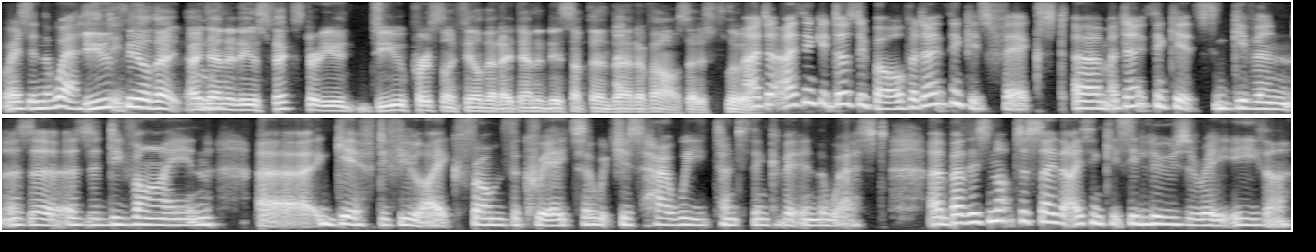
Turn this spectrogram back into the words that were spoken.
Whereas in the west Do you feel that identity is fixed, or do you do you personally feel that identity is something that evolves, that is fluid? I, I think it does evolve. I don't think it's fixed. Um, I don't think it's given as a as a divine uh, gift, if you like, from the creator, which is how we tend to think of it in the West. Um, but it's not to say that I think it's illusory either.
